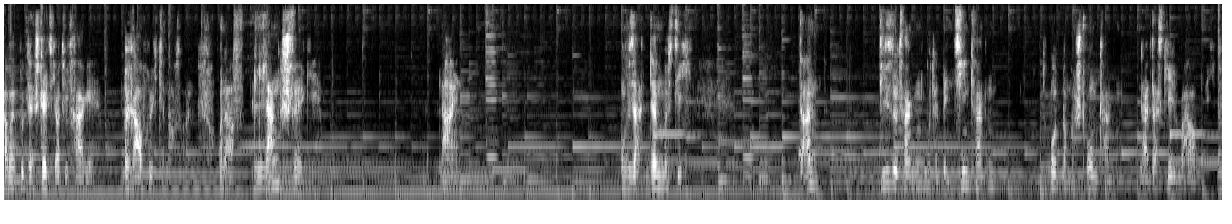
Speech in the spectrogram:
Aber gut, dann stellt sich auch die Frage, brauche ich denn auch so einen? Und auf Langstrecke? Nein. Und wie gesagt, dann müsste ich dann Diesel tanken oder Benzin tanken und nochmal Strom tanken. Nein, das geht überhaupt nicht.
